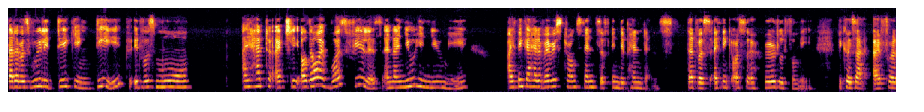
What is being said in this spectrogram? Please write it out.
that I was really digging deep. It was more I had to actually, although I was fearless and I knew he knew me, I think I had a very strong sense of independence. That was, I think, also a hurdle for me because I, I, for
